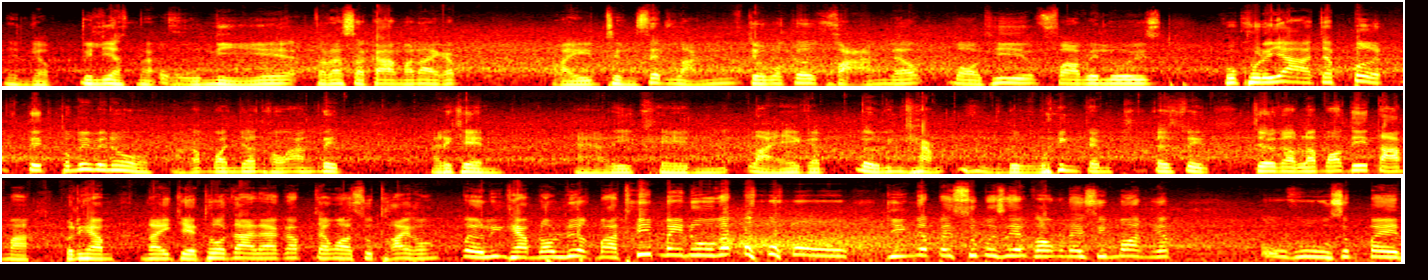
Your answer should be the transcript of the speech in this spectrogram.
เล่นกับวิลเลียมส์มาโอ้โหหนีตานาสกามาได้ครับ ไปถึงเส้นหลังเจอวอเกอร์ขวางแล้วบอลที่ฟาเบนลุยส์ โอคุริยาจะเปิดติดคอบี้เบนูอะครับบอลย้อนของอังกฤษอาริเคนแฮร์รี่เคนไหลให้กับเบลลิงแฮมดูวิ่งเต็มเต็มสปีดเจอกับลาปอตที่ตามมาเบลลิงแฮมในเขตโทษได้แล้วครับ จังหวะสุดท้ายของเบลลิงแฮมเราเลือกมาที่เมนูครับ โอ้โห ยิงกันเป็นซูเปอร์เซฟของในซิมอนครับ โอ้โห สเปน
